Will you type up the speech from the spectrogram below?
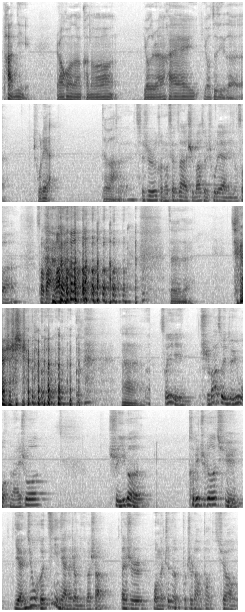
叛逆，然后呢，可能有的人还有自己的初恋，对吧？对，其实可能现在十八岁初恋已经算算晚了。对对对，确实是。嗯所以十八岁对于我们来说，是一个特别值得去研究和纪念的这么一个事儿。但是我们真的不知道到底需要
